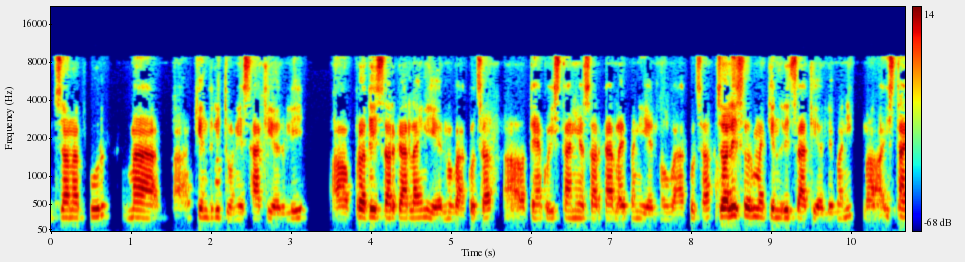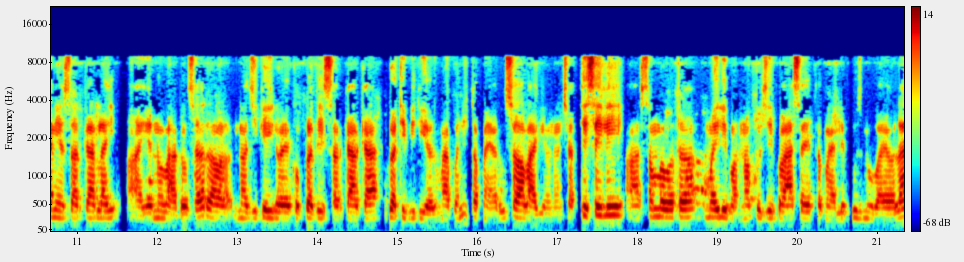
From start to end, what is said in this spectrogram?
जनकपुरमा केन्द्रित हुने साथीहरूले प्रदेश सरकारलाई नि हेर्नु भएको छ। त्यहाँको स्थानीय सरकारलाई पनि हेर्नु भएको छ। जलेश्वरमा केन्द्रित साथीहरूले पनि स्थानीय सरकारलाई हेर्नु भएको छ र नजिकै रहेको प्रदेश सरकारका गतिविधिहरूमा पनि तपाईँहरू सहभागी हुनुहुन्छ। त्यसैले सम्भवतः मैले भन्न खोजेको आशय तपाईँहरूले बुझ्नुभयो होला।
